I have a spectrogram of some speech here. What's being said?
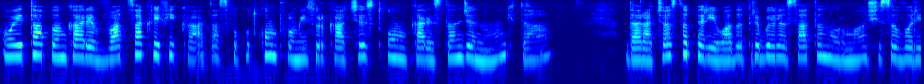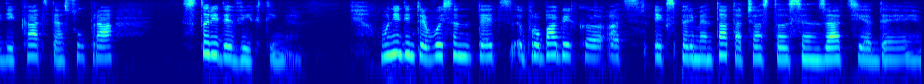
o etapă în care v-ați sacrificat, ați făcut compromisuri ca acest om care stă în genunchi, da? Dar această perioadă trebuie lăsată în urmă și să vă ridicați deasupra stării de victime. Unii dintre voi sunteți, probabil că ați experimentat această senzație de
